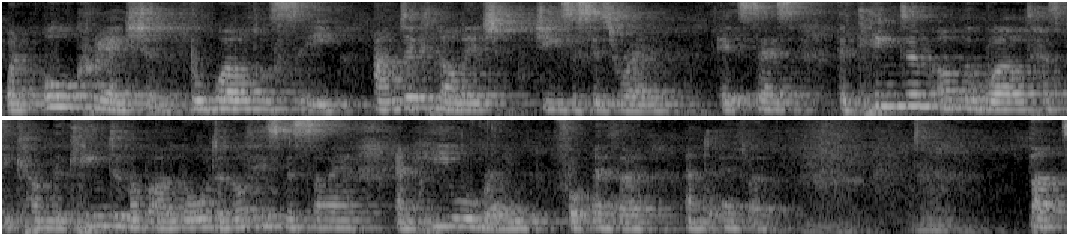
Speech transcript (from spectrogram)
when all creation, the world will see and acknowledge Jesus' reign. It says, The kingdom of the world has become the kingdom of our Lord and of his Messiah, and he will reign forever and ever. But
